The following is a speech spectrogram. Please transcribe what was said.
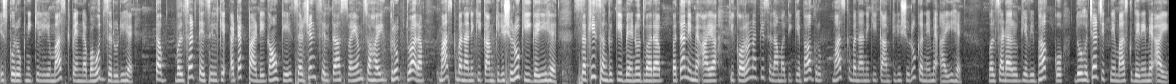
इसको रोकने के लिए मास्क पहनना बहुत ज़रूरी है। तब वलसाड तहसील के अटक पाडे गाँव के सर्जनशीलता स्वयं सहायक ग्रुप द्वारा मास्क बनाने की कामगिरी शुरू की गई है। सखी संघ की बहनों द्वारा बताने में आया कि कोरोना की सलामती के भागरूप मास्क बनाने की कामगिरी शुरू करने में आई है। वलसाड आरोग्य विभाग को 2000 जितने मास्क देने में आए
